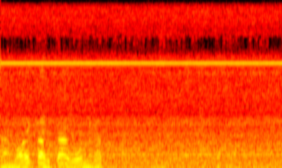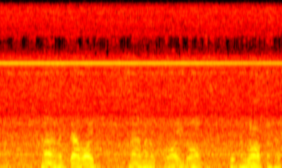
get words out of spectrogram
สามร้อยเก้าสิบเก้าโวลต์นะครับ ห้าพันเก้าร้อยห้าพันหกร้อยรอบหกพันรอบนะครับ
